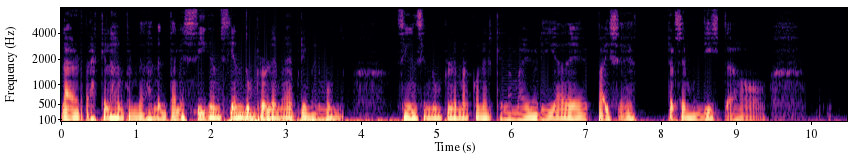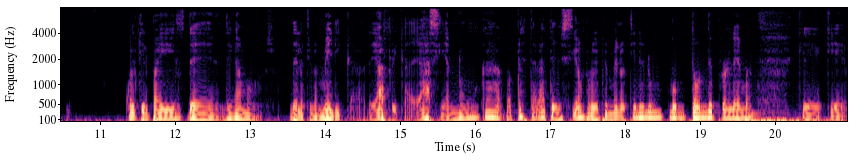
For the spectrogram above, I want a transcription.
la verdad es que las enfermedades mentales siguen siendo un problema de primer mundo. Siguen siendo un problema con el que la mayoría de países tercermundistas o cualquier país de, digamos, de Latinoamérica, de África, de Asia, nunca va a prestar atención porque primero tienen un montón de problemas que, que,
